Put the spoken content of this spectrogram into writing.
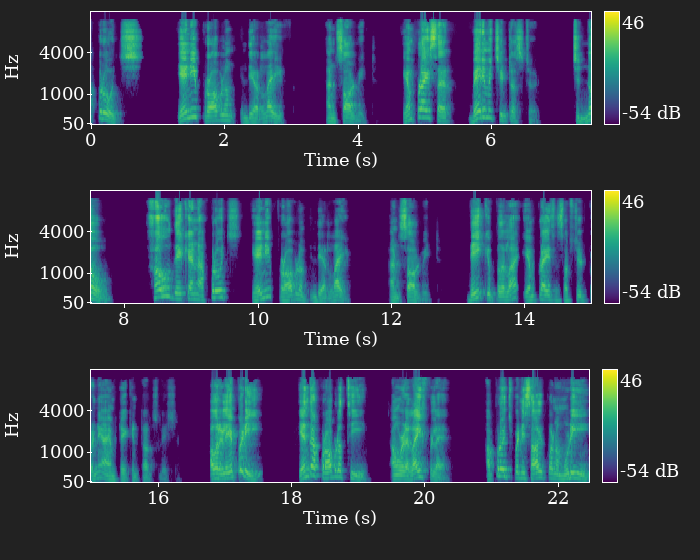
approach any problem in their life and solve it employees are very much interested to know how they can approach any problem in their life and solve it தேக்கு பதிலாக எம்ப்ளாயிஸை சப்ஸ்டியூட் பண்ணி ஐ எம் டேக்கிங் டிரான்ஸ்லேஷன் அவர்கள் எப்படி எந்த ப்ராப்ளத்தையும் அவங்களோட லைஃப்பில் அப்ரோச் பண்ணி சால்வ் பண்ண முடியும்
